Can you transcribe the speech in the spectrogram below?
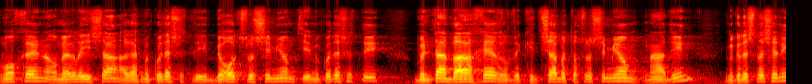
כמו כן, אומר לאישה, הרי את מקודשת לי, בעוד שלושים יום תהיי מקודשת לי, ובינתיים בא אחר וקידשה בתוך שלושים יום, מה הדין? מקודשת לשני.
